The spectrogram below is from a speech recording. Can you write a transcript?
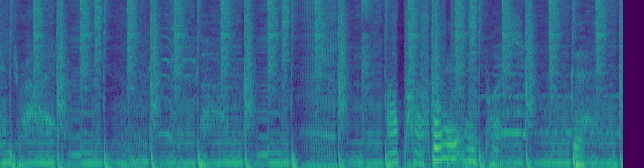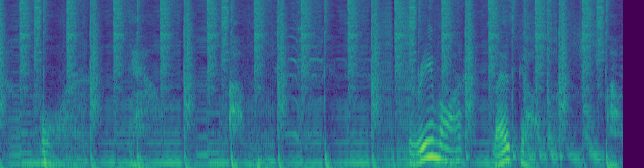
and drive. Five. Up halfway and push. Good. Four, down, up. Three more. Let's go. Up.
